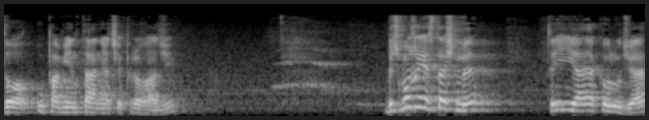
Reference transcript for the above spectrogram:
do upamiętania cię prowadzi? Być może jesteśmy, ty i ja jako ludzie,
